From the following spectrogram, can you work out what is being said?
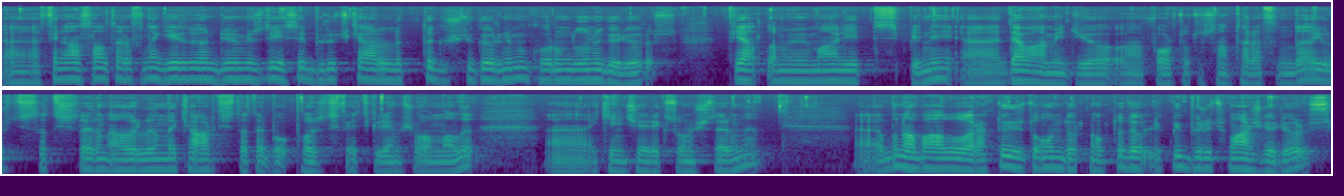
E, finansal tarafına geri döndüğümüzde ise brüt karlılıkta güçlü görünümün korunduğunu görüyoruz. Fiyatlama ve maliyet disiplini e, devam ediyor e, Ford Otosan tarafında. Yurt içi satışların ağırlığındaki artış da tabii pozitif etkilemiş olmalı ikinci çeyrek sonuçlarını. E, Buna bağlı olarak da %14.4'lük bir brüt marj görüyoruz.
